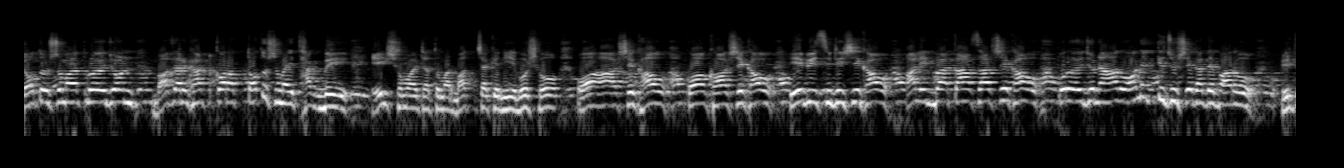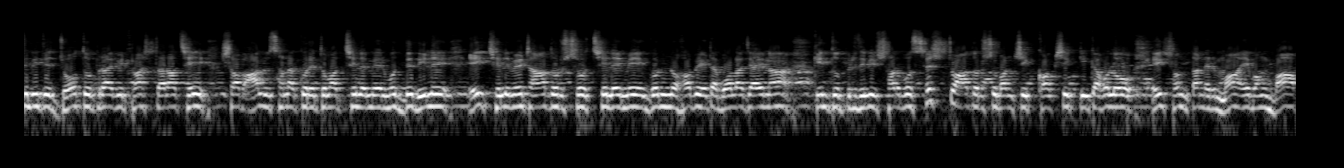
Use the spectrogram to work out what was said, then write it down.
যত সময় প্রয়োজন বাজার ঘাট করার তত সময় থাকবে। এই সময়টা তোমার বাচ্চাকে নিয়ে বসো। ও আ, শেখাও, ক, খ, শেখাও এবিসিডি শেখাও, আলিফ, বা তাসা শেখাও। প্রয়োজনে আরও অনেক কিছু শেখাতে পারো। পৃথিবীতে যত প্রাইভেট মাস্টার আছে, সব আলোচনা করে তোমার ছেলে মেয়ের মধ্যে দিলে, এই ছেলে মেয়েটা আদর্শ, ছেলে মেয়ে গণ্য হবে এটা বলা যায় না। কিন্তু পৃথিবীর সর্বশ্রেষ্ঠ আদর্শবান শিক্ষক, শিক্ষিকা হলো এই সন্তানের মা এবং বাপ।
